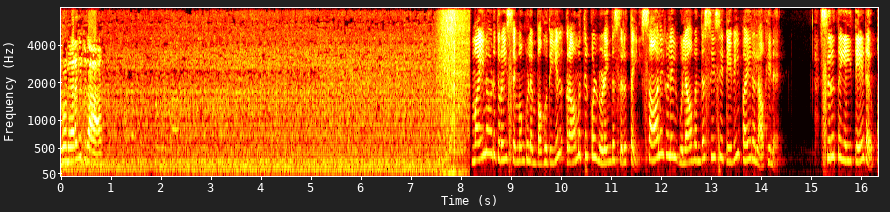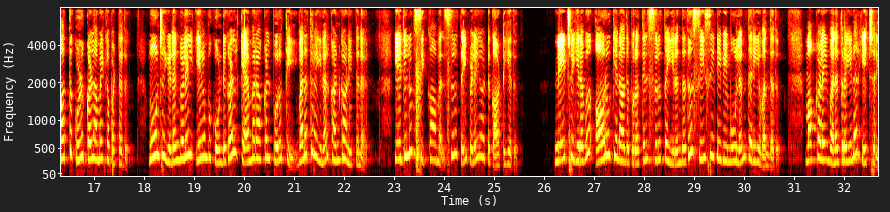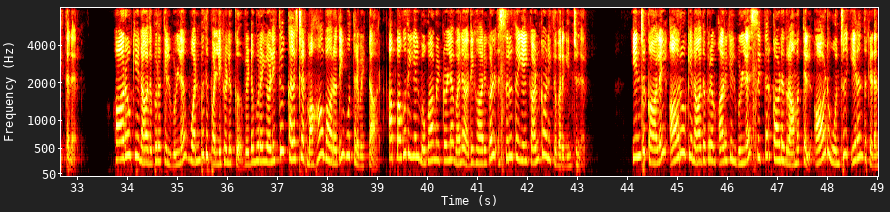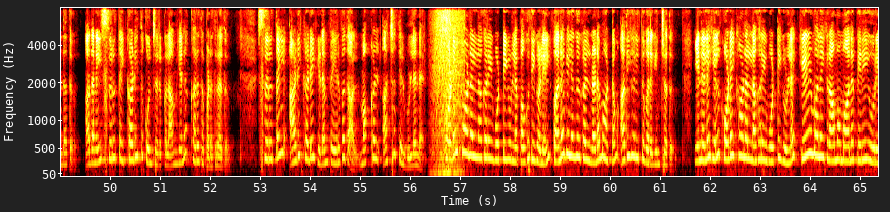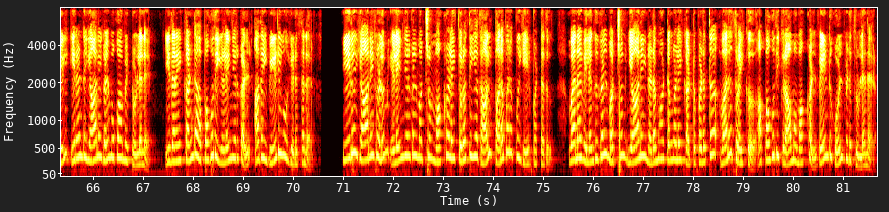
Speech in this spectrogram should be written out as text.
இன்னொன்று இறங்குச்சுடா மயிலாடுதுறை செம்மங்குளம் பகுதியில் கிராமத்திற்குள் நுழைந்த சிறுத்தை சாலைகளில் உலா வந்த சிசிடிவி வைரலாகின. சிறுத்தையை தேட பத்து குழுக்கள் அமைக்கப்பட்டது. மூன்று இடங்களில் இரும்பு கூண்டுகள் கேமராக்கள் பொருத்தி வனத்துறையினர் கண்காணித்தனர். எதிலும் சிக்காமல் சிறுத்தை விளையாட்டு காட்டியது. நேற்று இரவு ஆரோக்கியநாதபுரத்தில் சிறுத்தை இருந்தது சிசிடிவி மூலம் தெரிய வந்தது மக்களை வனத்துறையினர் எச்சரித்தனர். ஆரோக்கியநாதபுரத்தில் உள்ள ஒன்பது பள்ளிகளுக்கு விடுமுறை அளித்து கலெக்டர் மகாபாரதி உத்தரவிட்டார். அப்பகுதியில் முகாமிட்டுள்ள வன அதிகாரிகள் சிறுத்தையை கண்காணித்து வருகின்றனர். இன்று காலை ஆரோக்கியநாதபுரம் அருகில் உள்ள சித்தர்காடு கிராமத்தில் ஆடு ஒன்று இறந்து கிடந்தது. அதனை சிறுத்தை கடித்துக் கொண்டிருக்கலாம் என கருதப்படுகிறது. சிறுத்தை அடிக்கடி இடம்பெயர்வதால் மக்கள் அச்சத்தில் உள்ளனர். கொடைக்கானல் நகரை ஒட்டியுள்ள பகுதிகளில் வனவிலங்குகள் நடமாட்டம் அதிகரித்து வருகின்றது. இந்நிலையில் கொடைக்கானல் நகரை ஒட்டியுள்ள கீழ்மலை கிராமமான பெரியூரில் இரண்டு யானைகள் முகாமிட்டுள்ளன. இதனை கண்ட அப்பகுதி இளைஞர்கள் அதை வீடியோ எடுத்தனர். இரு யானைகளும் இளைஞர்கள் மற்றும் மக்களை துரத்தியதால் பரபரப்பு ஏற்பட்டது. வன விலங்குகள் மற்றும் யானை நடமாட்டங்களை கட்டுப்படுத்த வனத்துறைக்கு அப்பகுதி கிராம மக்கள் வேண்டுகோள் விடுத்துள்ளனர்.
